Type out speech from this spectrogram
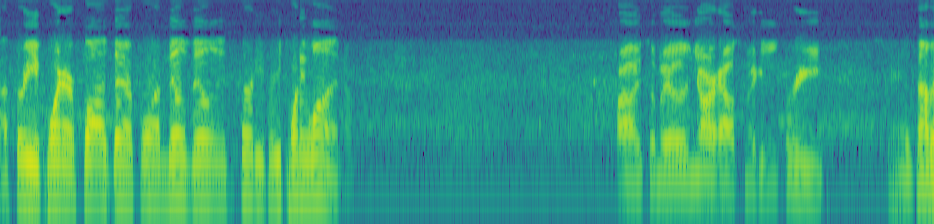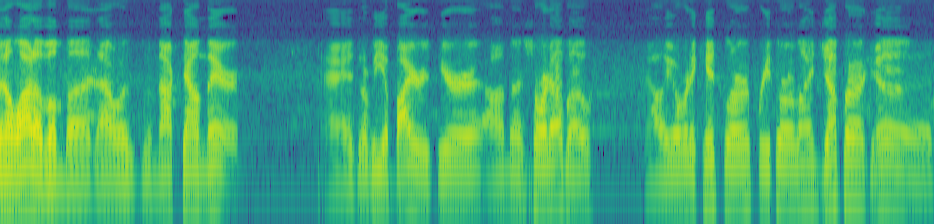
A three-pointer falls there for Millville, and it's 33-21. Probably somebody other than Yarhouse making the three. There's not been a lot of them, but that was knocked down there. As it'll be a Byers here on the short elbow. Now over to Kinsler. Free throw line jumper. Good.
